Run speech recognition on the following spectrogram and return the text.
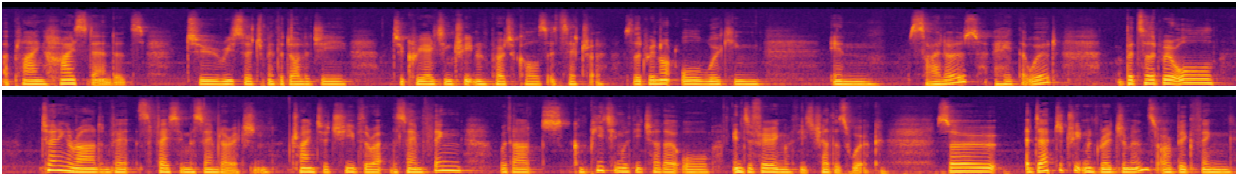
applying high standards to research methodology, to creating treatment protocols, etc., so that we're not all working in silos. I hate that word, but so that we're all turning around and fa- facing the same direction, trying to achieve the, right, the same thing without competing with each other or interfering with each other's work. So, adapted treatment regimens are a big thing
